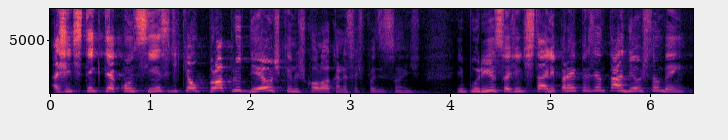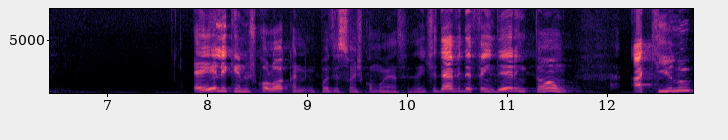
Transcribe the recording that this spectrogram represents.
a gente tem que ter a consciência de que é o próprio Deus que nos coloca nessas posições. E por isso a gente está ali para representar Deus também. É Ele quem nos coloca em posições como essas. A gente deve defender, então, aquilo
